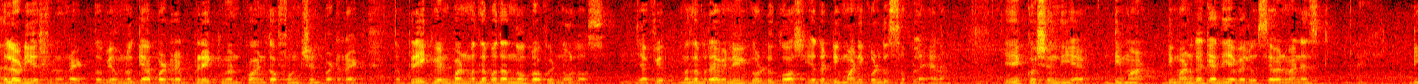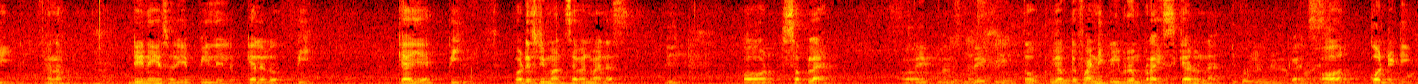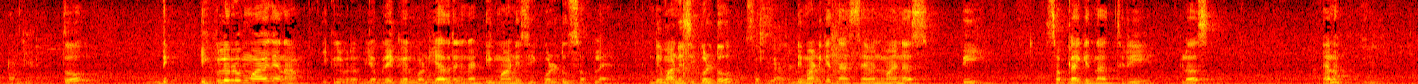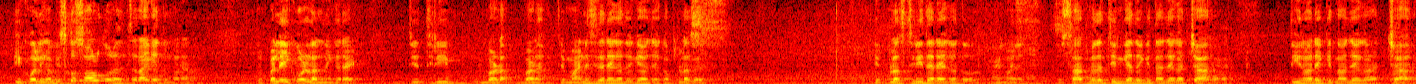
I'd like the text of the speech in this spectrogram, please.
Hello dear student right तो अभी हम लोग क्या पढ़ रहे हैं? ब्रेक इवन पॉइंट का फ़ंक्शन पढ़ रहे हैं राइट तो ब्रेक इवन पॉइंट मतलब बता नो प्रॉफिट नो लॉस या फिर मतलब रेवेन्यू इक्वल टू कॉस्ट या तो डिमांड इक्वल टू सप्लाई है ना? ये क्वेश्चन दिया है डिमांड डिमांड का क्या दिया वैल्यू सेवन माइनस डी है ना? डी नहीं है सर ये पी ले लो. क्या ले लो? पी क्या ये? P what is demand seven minus P. और सप्लाई तो you have to find equilibrium price क्या ढूंढना है? और क्वांटिटी तो इक्विलिब्रियम आएगा ना इक्विलिब्रियम या ब्रेक इवन पॉइंट याद रखना demand is equal to supply demand is equal to Supply. Demand कितना? है सेवन माइनस पी सप्लाई कितना? है थ्री प्लस है ना? इक्वल अब इसको सॉल्व करो आंसर आ गया तुम्हारा है ना? तो पहले इक्वल डालने का राइट ये थ्री बड़ा बड़ा है। तो माइनस इधर आएगा तो क्या हो जाएगा? प्लस ये प्लस थ्री इधर आएगा तो माइनस तो साथ में तो तीन क्या तो कितना हो जाएगा? चार. चार. तीन और एक कितना हो जाएगा? चार.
